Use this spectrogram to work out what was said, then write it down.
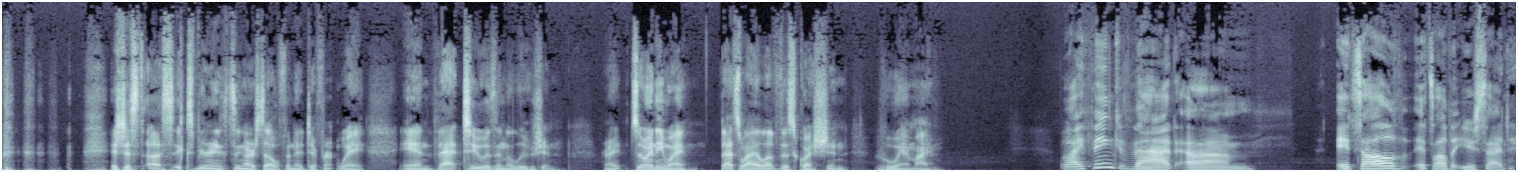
it's just us experiencing ourselves in a different way. And that too is an illusion, right? So, anyway, that's why I love this question Who am I? Well, I think that um, it's all it's all that you said,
